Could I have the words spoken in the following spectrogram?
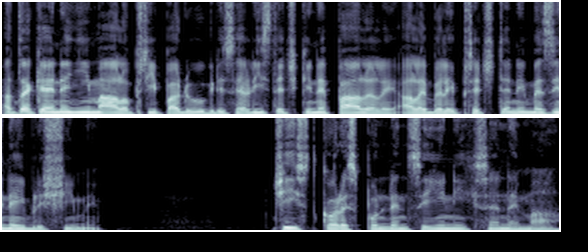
A také není málo případů, kdy se lístečky nepálily, ale byly přečteny mezi nejbližšími. Číst korespondenci jiných se nemá.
